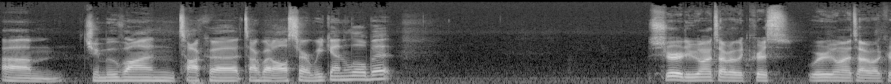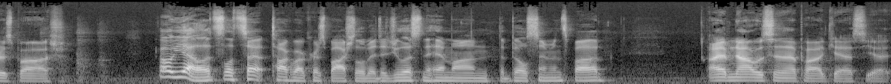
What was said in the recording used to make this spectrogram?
Um, should we move on? Talk uh, talk about All Star Weekend a little bit. Sure. Do you want to talk about the Chris? Where do you want to talk about Chris Bosh? Oh yeah, let's let's uh, talk about Chris Bosh a little bit. Did you listen to him on the Bill Simmons pod? I have not listened to that podcast yet.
